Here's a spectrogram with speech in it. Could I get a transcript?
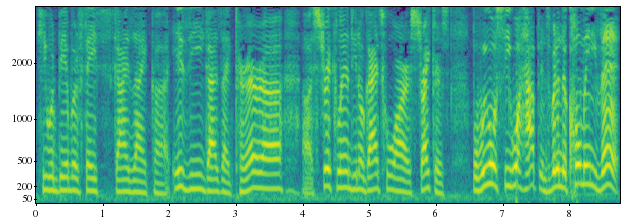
he would be able to face guys like uh, Izzy, guys like Pereira, uh, Strickland, you know, guys who are strikers. But we will see what happens. But in the co main event,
